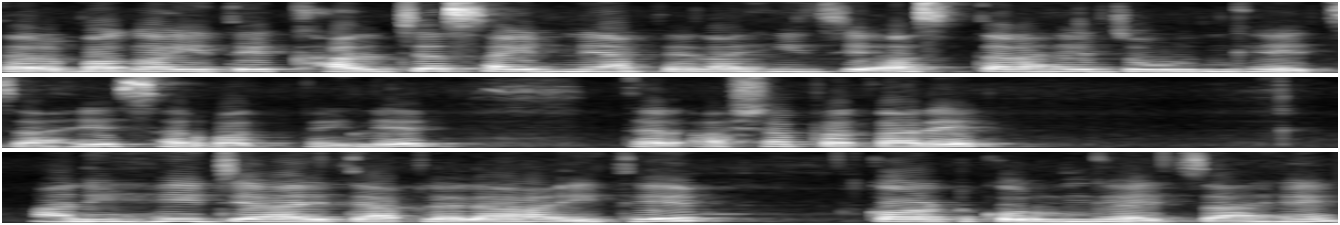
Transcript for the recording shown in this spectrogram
तर बघा इथे खालच्या साईडने आपल्याला ही जी अस्तर आहे जोडून घ्यायचं आहे सर्वात पहिले. तर अशा प्रकारे. आणि हे जे आहे ते आपल्याला इथे कट करून घ्यायचं आहे.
